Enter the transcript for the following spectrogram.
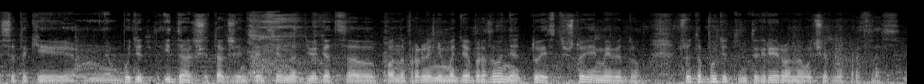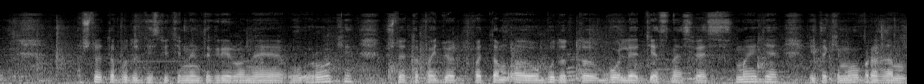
все-таки будет и дальше также интенсивно двигаться по направлению медиаобразования. То есть, что я имею в виду? Что это будет интегрировано в учебный процесс что это будут действительно интегрированные уроки, что это пойдет, потом э, будут более тесная связь с медиа, и таким образом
